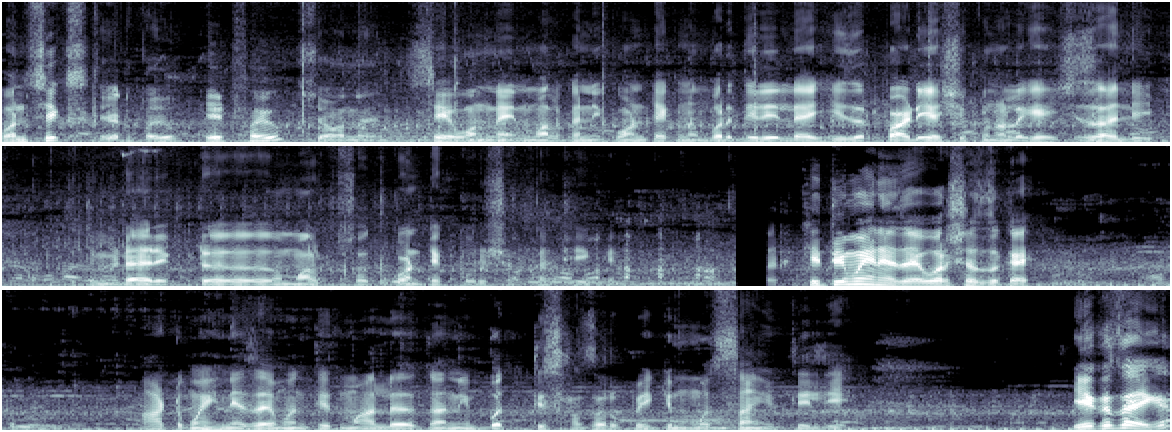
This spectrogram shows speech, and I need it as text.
one six eight five eight five seven nine seven nine मालकाने कॉन्टॅक्ट नंबर दिलेला आहे. ही जर पाडी अशी कुणाला घ्यायची झाली तुम्ही डायरेक्ट मालकासोबत कॉन्टॅक्ट करू शकता. ठीक आहे. तर किती महिन्याचं आहे वर्षाचं काय? आठ महिने. आठ महिन्याचं आहे म्हणतात मालक आणि बत्तीस हजार रुपये किंमत सांगितलेली आहे. एकच आहे का?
